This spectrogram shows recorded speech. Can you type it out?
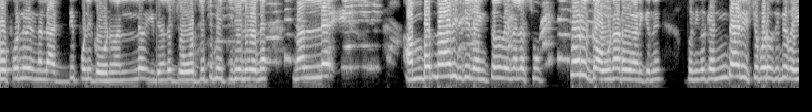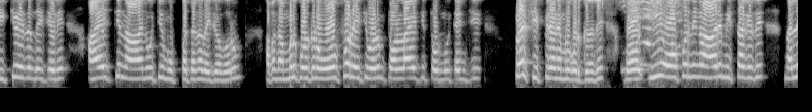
ഓഫറിൽ വരുന്ന നല്ല അടിപൊളി ഗോണ് നല്ല നല്ല ജോർജറ്റ് മെറ്റീരിയൽ വരുന്ന നല്ല അമ്പത്തിനാല് ഇഞ്ച് ലെങ്ത് വരുന്ന നല്ല സൂപ്പർ ഗൗണാണ് കാണിക്കുന്നത്. അപ്പൊ നിങ്ങൾക്ക് എന്തായാലും ഇഷ്ടപ്പെടും. ഇതിന്റെ റേറ്റ് വരുന്നത് എന്താ വെച്ചാൽ ആയിരത്തി നാനൂറ്റി മുപ്പത്തെണ്ണ റേറ്റ് വെറും. അപ്പൊ നമ്മൾ കൊടുക്കുന്ന ഓഫർ റേറ്റ് വെറും തൊള്ളായിരത്തി തൊണ്ണൂറ്റഞ്ച് പ്ലസ് ഷിപ്പിലാണ് നമ്മൾ കൊടുക്കുന്നത്. അപ്പോ ഈ ഓഫർ നിങ്ങൾ ആരും മിസ്സാക്കരുത് നല്ല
